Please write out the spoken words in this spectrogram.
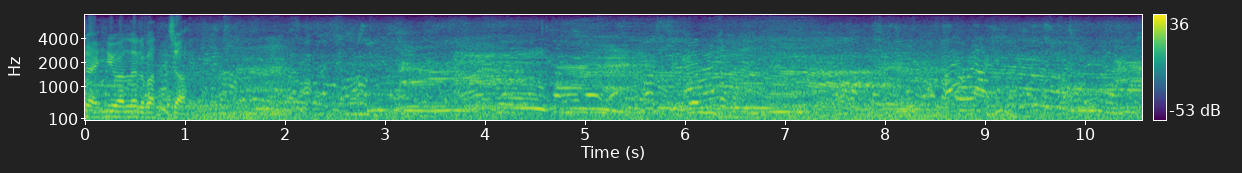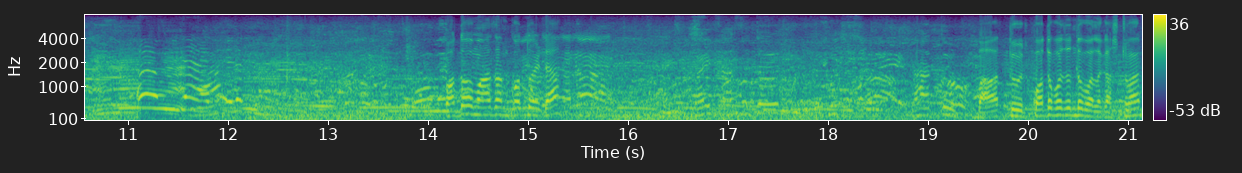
শাহিওয়ালের বাচ্চা। কত মাহাজন কত এটা? বাহাত্তর। কত পর্যন্ত বলে কাস্টমার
